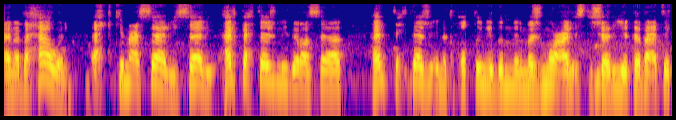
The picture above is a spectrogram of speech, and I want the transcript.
أنا بحاول أحكي مع سالي. سالي هل تحتاج لي دراسات؟ هل تحتاج إنك تحطيني ضمن المجموعة الاستشارية تبعتك؟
